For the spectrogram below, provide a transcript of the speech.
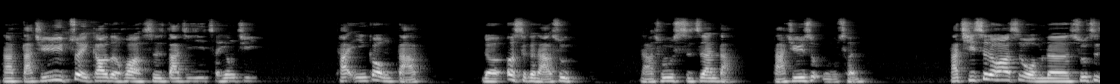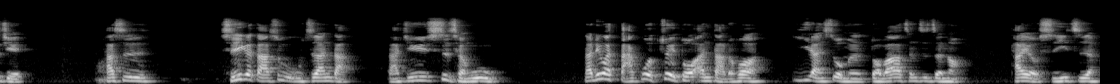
那打击率最高的话是大鸡鸡陈庸基，他一共打了二十个打数，打出十支安打，打击率是五成。那其次的话是我们的苏志杰，他是十一个打数五支安打，打击率四成五五。那另外打过最多安打的话，依然是我们的短巴曾志珍哦，他有十一支啊。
